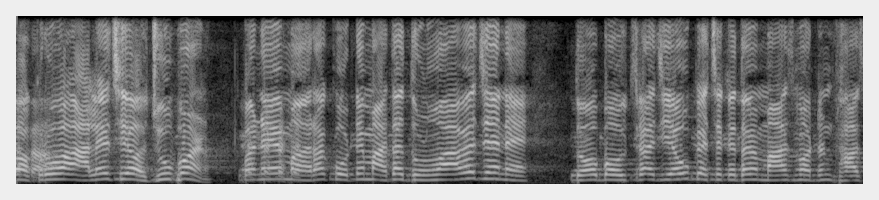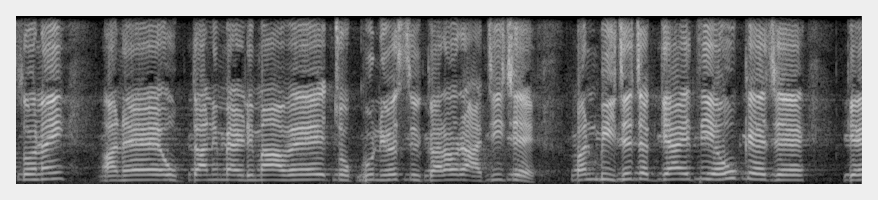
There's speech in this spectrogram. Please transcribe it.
બકરો આલે છે હજુ પણ. પણ એ મારા કોટે માથા ધૂણવા આવે છે ને તો બહુચરાજી એવું કહે છે કે તમે માંસ મટન ખાશો નહીં અને ઉગતાની મેડીમાં હવે ચોખ્ખું નિવેશ સ્વીકારવા રાજી છે. પણ બીજી જગ્યાએથી એવું કહે છે કે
